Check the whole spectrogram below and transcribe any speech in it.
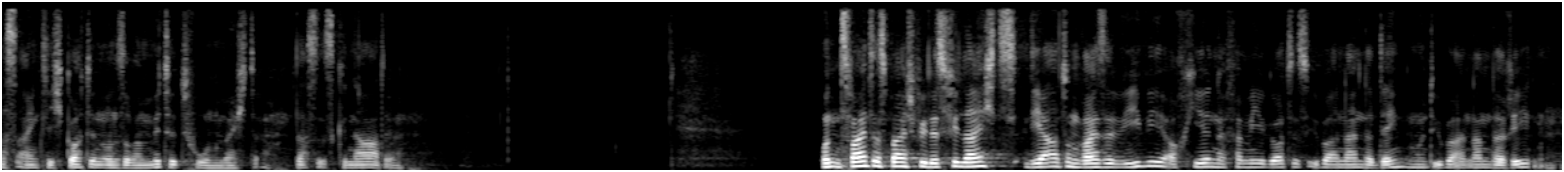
was eigentlich Gott in unserer Mitte tun möchte. Das ist Gnade. Und ein zweites Beispiel ist vielleicht die Art und Weise, wie wir auch hier in der Familie Gottes übereinander denken und übereinander reden.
